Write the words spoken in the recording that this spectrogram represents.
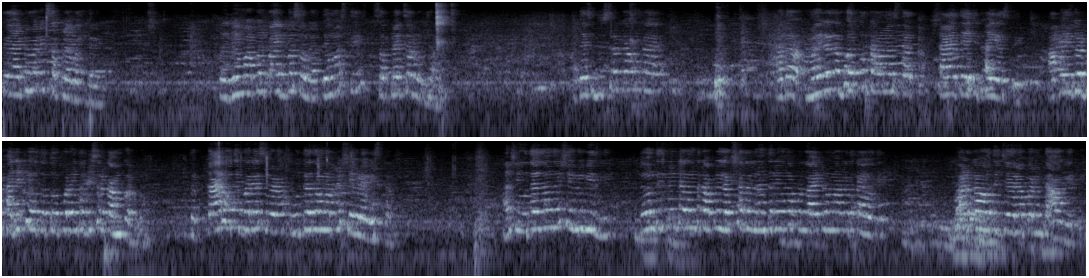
ते ऑटोमॅटिक सप्लाय बंद करेल. तर जेव्हा आपण पाईप बसवला तेव्हाच ते सप्लाय चालू झालं. आता याचं दुसरं काम काय? आता महिलांना भरपूर कामं असतात. शाळेत यायची घाई असते. आपण इकडे भाजी ठेवतो तोपर्यंत दुसरं काम करतो. तर काय होते बऱ्याच वेळा? उद्या जाऊन आपल्या शेगड्या भिजतात अशी उद्या जाऊन शेगडी भिजली दोन तीन मिनिटानंतर आपल्या लक्षात आलं नंतर येऊन आपण लाईटवर मारलं तर काय होते? भडका होते चेहऱ्यापर्यंत आग येते.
